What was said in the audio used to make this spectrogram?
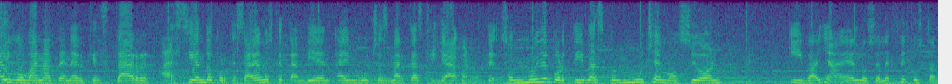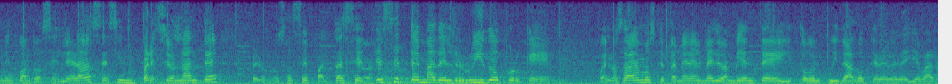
algo van a tener que estar haciendo porque sabemos que también hay muchas marcas que ya, bueno, son muy deportivas, con mucha emoción. Y vaya, ¿eh? los eléctricos también cuando aceleras es impresionante, pero nos hace falta ese, ese tema del ruido porque bueno, sabemos que también el medio ambiente y todo el cuidado que debe de llevar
